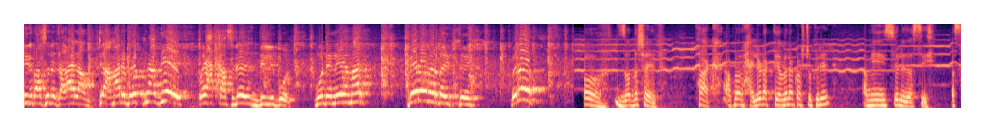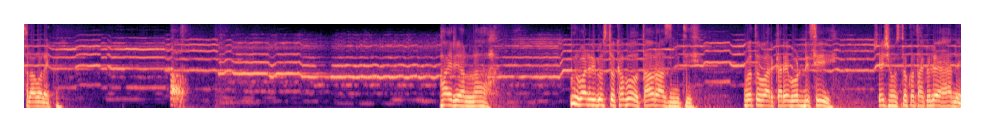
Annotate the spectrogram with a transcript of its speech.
নির্বাচনে দাঁড়াইলাম তুই আমার ভোট না দিয়ে ওই আকাশে দিল্লি ভোট। মনে নেই আমার? বেরো আমার বাড়িতে। বেরো। ও, জর্দা সাহেব, থাক, আপনার হাইলো ডাকতে হবে না কষ্ট করে। আমি চলে যাচ্ছি। আসসালামু আলাইকুম। হায় রে আল্লাহ, কুরবানির গোস্ত খাব, তাও রাজনীতি। গতবার কারে ভোট দিছি, সেই সমস্ত কথা কইলে হানে।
